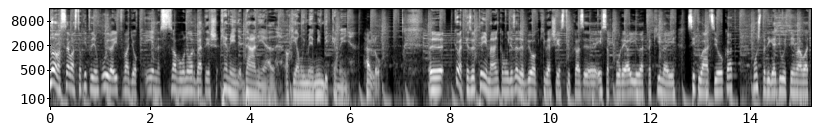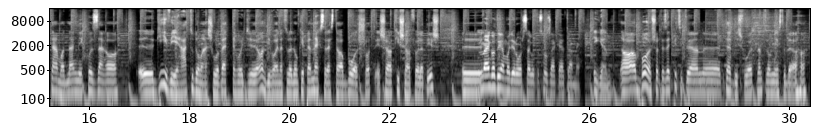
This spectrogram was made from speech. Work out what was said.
Na, szevasztok, itt vagyunk újra, itt vagyok én, Szabó Norbert és Kemény Dániel, aki amúgy még mindig kemény. Hello. Ö, következő témánk, amúgy az előbb jól kiveséztük az észak-koreai, illetve kínai szituációkat, most pedig egy új témával támadnánk még hozzá a GVH tudomásul vette, hogy Andi Vajna tulajdonképpen megszerezte a borsot és a kisalföldet is. Meg a Dél-Magyarországot, azt hozzá kell tenni. igen. A borsot ez egy picit olyan tedd is volt, nem tudom nézted el a,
